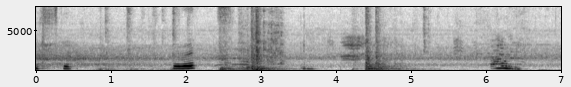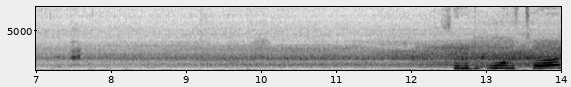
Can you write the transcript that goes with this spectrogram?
İşte. Evet. Ay. Şöyle bir orta.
